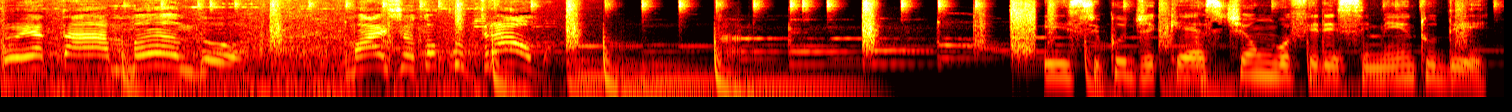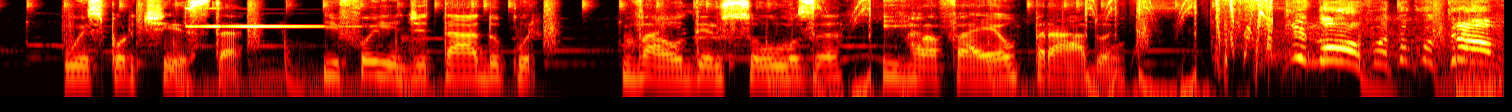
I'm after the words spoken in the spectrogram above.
Eu ia estar tá amando. Mas eu tô com trauma. Esse podcast é um oferecimento de O Esportista. E foi editado por Valder Souza e Rafael Prado. De novo, eu tô com trauma!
